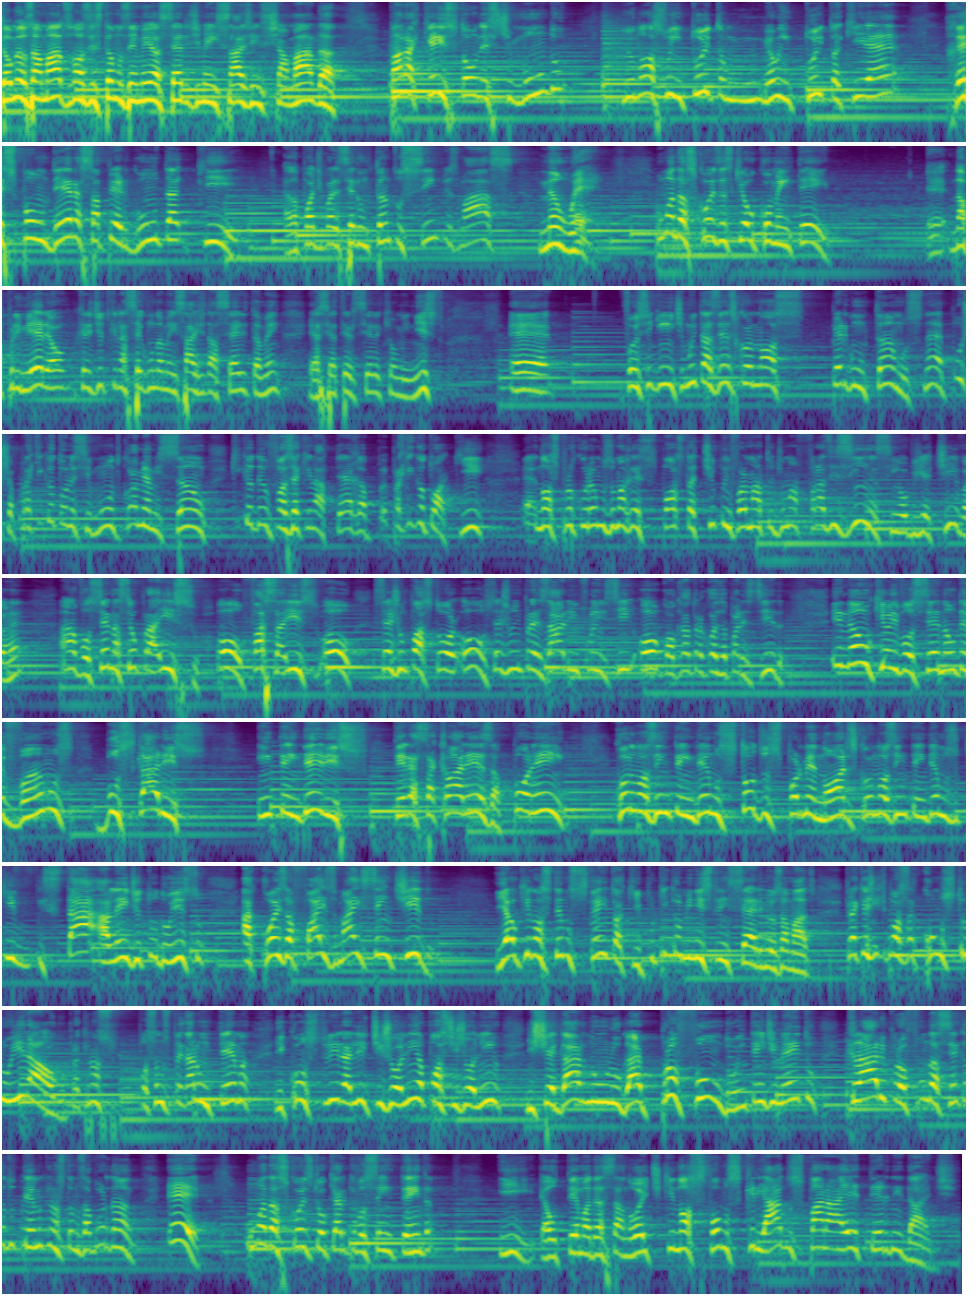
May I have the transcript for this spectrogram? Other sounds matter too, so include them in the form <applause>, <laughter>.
Então, meus amados, nós estamos em meio à série de mensagens chamada Para que estou neste mundo? E o nosso intuito, meu intuito aqui é responder essa pergunta que ela pode parecer um tanto simples, mas não é. Uma das coisas que eu comentei é, na primeira, eu acredito que na segunda mensagem da série também, essa é a terceira que eu ministro, é, foi o seguinte: muitas vezes quando nós perguntamos, né? Puxa, para que, que eu estou nesse mundo? Qual é a minha missão? O que, que eu devo fazer aqui na terra? Para que, que eu estou aqui? É, nós procuramos uma resposta tipo em formato de uma frasezinha assim, objetiva, né? Ah, você nasceu para isso, ou faça isso, ou seja um pastor, ou seja um empresário influencie, ou qualquer outra coisa parecida. E não que eu e você não devamos buscar isso, entender isso, ter essa clareza, porém, quando nós entendemos todos os pormenores, quando nós entendemos o que está além de tudo isso, a coisa faz mais sentido. E é o que nós temos feito aqui. Por que, que eu ministro em série, meus amados? Para que a gente possa construir algo, para que nós possamos pegar um tema e construir ali tijolinho após tijolinho e chegar num lugar profundo, um entendimento claro e profundo acerca do tema que nós estamos abordando. E uma das coisas que eu quero que você entenda e é o tema dessa noite, que nós fomos criados para a eternidade.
